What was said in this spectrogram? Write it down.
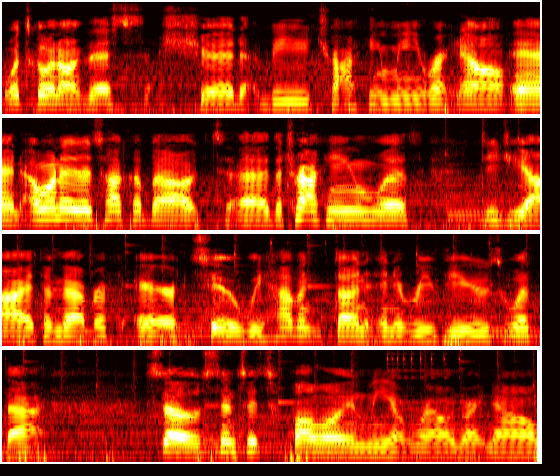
what's going on? This should be tracking me right now. And I wanted to talk about uh, the tracking with DJI the Mavic Air 2 we haven't done any reviews with that. So since it's following me around right now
